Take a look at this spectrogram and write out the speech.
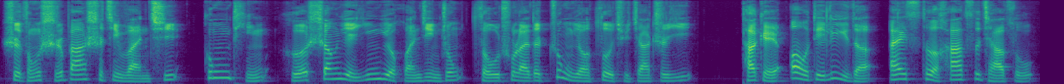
是从十八世纪晚期宫廷。和商业音乐环境中走出来的重要作曲家之一，他给奥地利的埃斯特哈兹家族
